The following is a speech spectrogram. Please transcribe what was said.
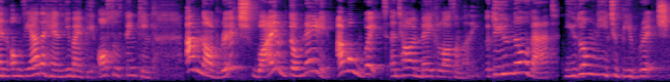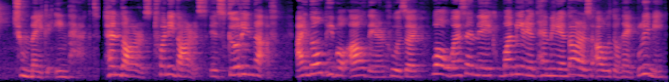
And on the other hand, you might be also thinking, I'm not rich, why I'm donating? I will wait until I make lots of money. But do you know that you don't need to be rich to make an impact? $10, $20 is good enough. I know people out there who say, well, once I make $1 million, $10 million, I will donate. Believe me,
